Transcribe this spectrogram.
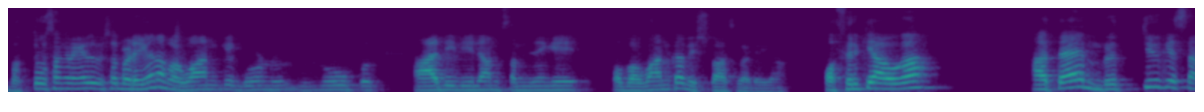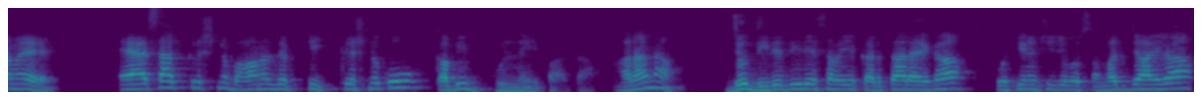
भक्तों संग रहेंगे तो विश्वास बढ़ेगा ना? भगवान के गुण रूप, आदि लीला हम समझेंगे और भगवान का विश्वास बढ़ेगा। और फिर क्या होगा? अतः मृत्यु के समय ऐसा कृष्ण भावना व्यक्ति कृष्ण को कभी भूल नहीं पाता। आ रहा ना? जो धीरे धीरे सब ये करता रहेगा, वो तीनों चीज़ों को समझ जाएगा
